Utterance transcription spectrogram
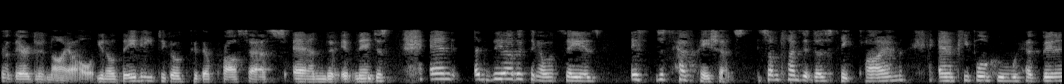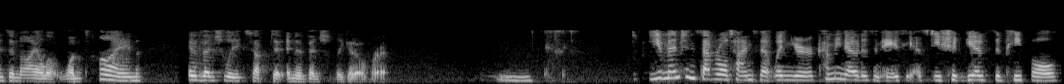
for their denial. You know, they need to go through their process, and it may just. And the other thing I would say is is just have patience. Sometimes it does take time, and people who have been in denial at one time eventually accept it and eventually get over it. Mm. You mentioned several times that when you're coming out as an atheist, you should give the people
